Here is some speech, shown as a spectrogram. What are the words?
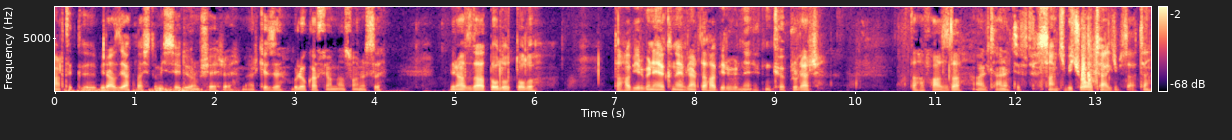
Artık e, biraz yaklaştığımı hissediyorum şehre, merkeze. Bu lokasyondan sonrası biraz daha dolu dolu. Daha birbirine yakın evler, daha birbirine yakın köprüler. Daha fazla alternatif. Sanki birçoğu otel gibi zaten.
